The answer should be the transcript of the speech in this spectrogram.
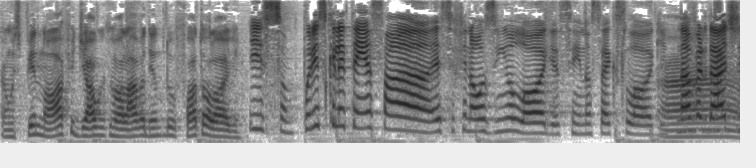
É um spin-off de algo que rolava dentro do Fotolog. Isso. Por isso que ele tem essa, esse finalzinho log, assim, no Sexlog. Ah, Na verdade,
